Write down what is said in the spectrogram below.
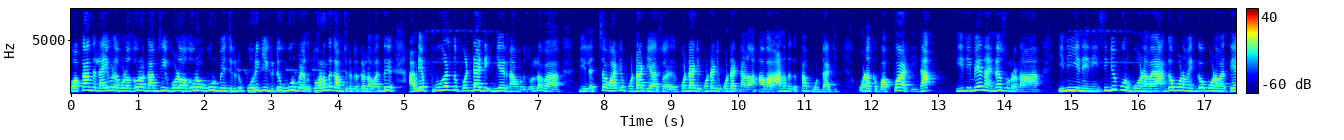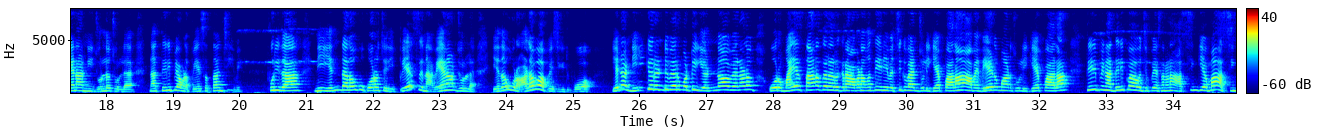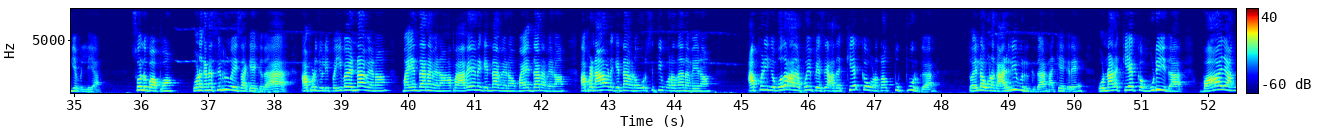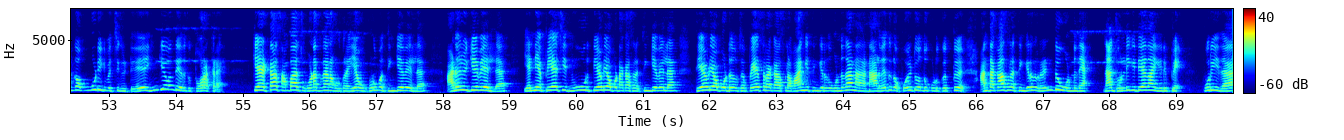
உட்காந்து லைவில் இவ்வளோ தூரம் காமிச்சு இவ்வளோ தூரம் ஊர் மேய்ச்சிக்கிட்டு பொறுக்கிக்கிட்டு ஊர் பேருக்கு திறந்து காமிச்சிக்கிட்டு இருக்கல வந்து அப்படியே புகழ்ந்து பொண்டாட்டி. இங்கே நான் உனக்கு சொல்லவா நீ லட்ச வாட்டி பொண்டாட்டியா சொ- பொண்டாட்டி பொண்டாட்டி பொண்டாட்டினாலும் அவள் ஆனந்துக்கு தான் பொண்டாட்டி. உனக்கு பப்பாட்டி தான். இனிமே நான் என்ன சொல்கிறேன்னா இனி என்னை நீ சிங்கப்பூர் போனவன் அங்கே போனவன் எங்கே போனவன் தேனா நீ சொல்ல சொல்ல நான் திருப்பி அவளை பேசத்தான் செய்வேன். புரியுதா? நீ எந்த அளவுக்கு குறைச்சரி பேசு நான் வேணான்னு சொல்ல. ஏதோ ஒரு அளவாக பேசிக்கிட்டு போ. ஏன்னா நீங்கள் ரெண்டு பேரும் மட்டும் என்ன வேணாலும் ஒரு மயஸ்தானத்தில் இருக்கிற அவனை வந்து என்னை வச்சுக்குவேன்னு சொல்லி கேட்பாலாம் அவன் வேணுமான்னு சொல்லி கேட்பாலாம் திருப்பி நான் திருப்பா வச்சு பேசுனேன்னா அசிங்கமா அசிங்கம் இல்லையா? சொல்லு பார்ப்போம் உனக்கு என்ன சிறு வயசாக கேட்குதா அப்படின்னு சொல்லி இப்போ இவன் என்ன வேணும்? மயந்தானே வேணும். அப்போ அவன் எனக்கு என்ன வேணும்? மயந்தானே வேணும். அப்போ நான் உனக்கு என்ன வேணும்? ஒரு சித்தி முறை தானே வேணும்? அப்படிங்கும் போது அதை போய் பேச. அதை கேட்க உனக்கெல்லாம் துப்பு இருக்கா? இல்லை உனக்கு அறிவு இருக்குதா? நான் கேட்குறேன் உன்னால் கேட்க முடியுதா? வாயை அங்கே மூடிக்கு வச்சுக்கிட்டு இங்கே வந்து எதுக்கு துறக்கிற? கேட்டால் சம்பாரிச்சு உனக்கு தான் நான் கொடுக்குறேன். ஏன் உன் குடும்பம் திங்கவே இல்லை? அனுபவிக்கவே இல்லை. என்னைய பேசி நூறு தேவடியாக போட்ட காசில் திங்கவே இல்லை. தேவடியாக போட்டு பேசுகிற காசில் வாங்கி திங்கிறது ஒன்று தான் நான் நாலு பேத்துக்கிட்ட போயிட்டு வந்து கொடுக்குறது அந்த காசில் திங்கிறது ரெண்டும் ஒன்று தான் நான் சொல்லிக்கிட்டே தான் இருப்பேன். புரியுதா?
